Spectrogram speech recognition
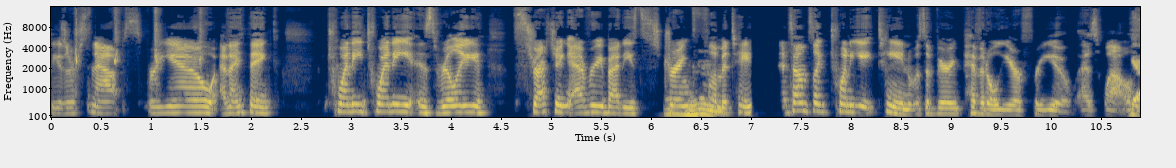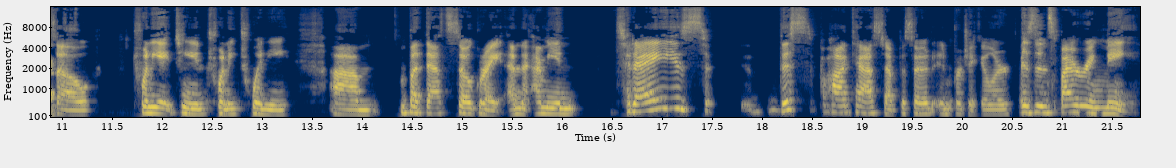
These are snaps for you. And I think 2020 is really stretching everybody's strength mm-hmm. limitation. It sounds like 2018 was a very pivotal year for you as well. Yes. So 2018, 2020. Um, but that's so great. And I mean, today's this podcast episode in particular is inspiring me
